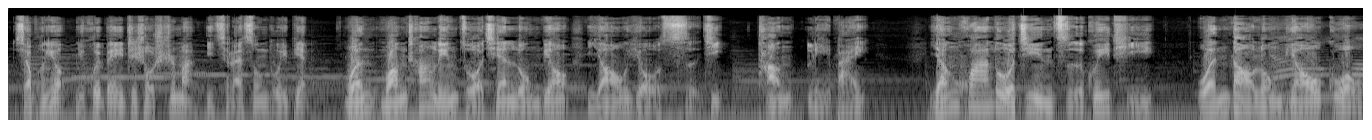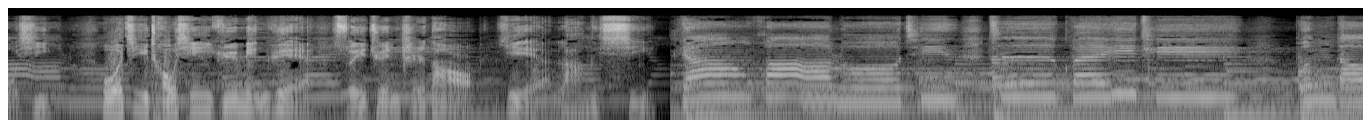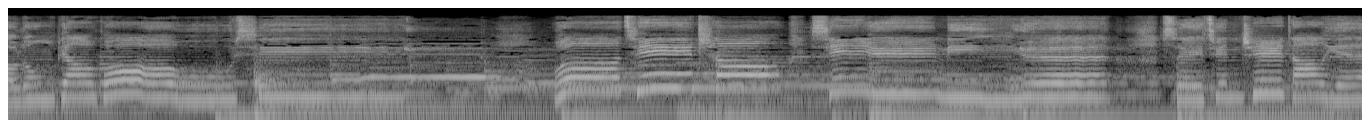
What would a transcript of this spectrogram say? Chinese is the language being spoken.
小朋友，你会背这首诗吗？一起来诵读一遍：闻王昌龄左迁龙标，遥有此寄。唐·李白。杨花落尽子规啼，闻道龙标过五溪。我寄愁心与明月，随君直到夜郎西。君之道也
